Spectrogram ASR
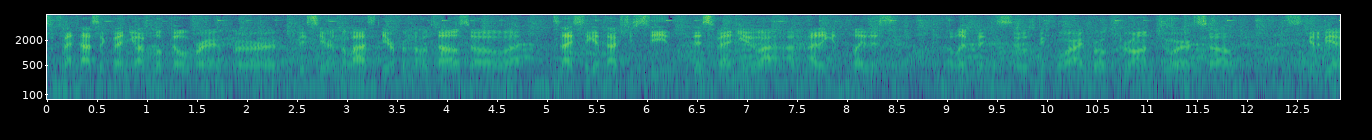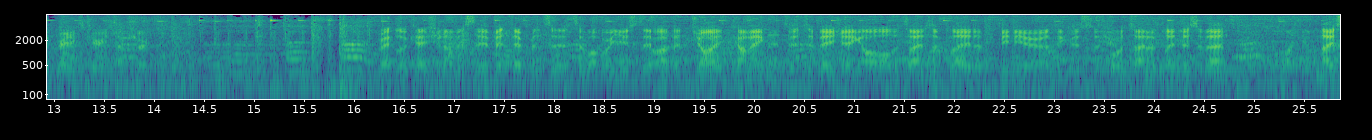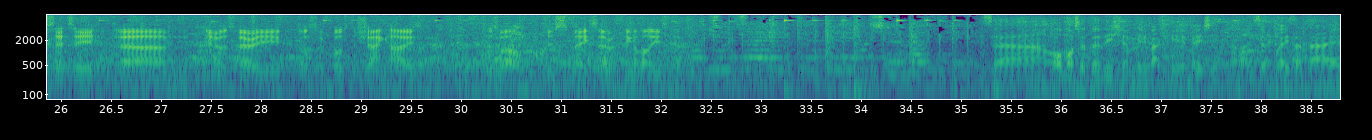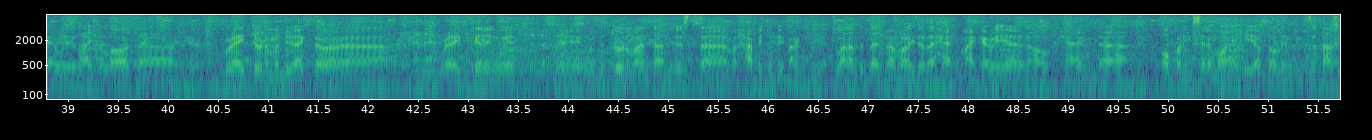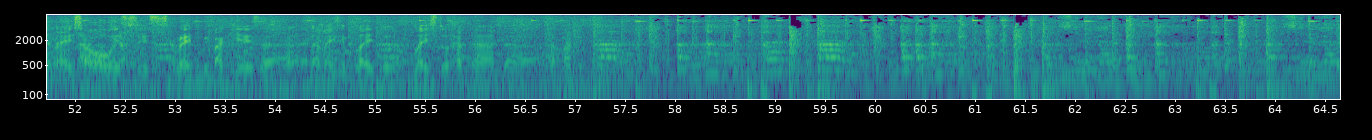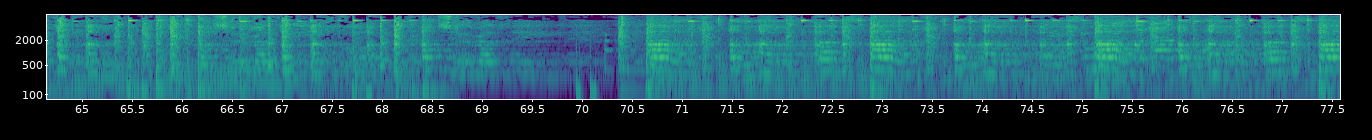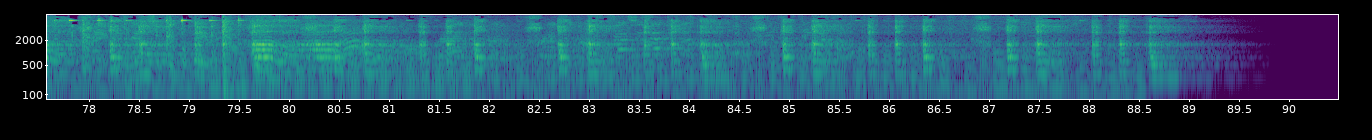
fantastic venue. I've looked over it for this year and the last year from the hotel, so uh, it's nice to get to actually see this venue. I, I didn't get to play this Olympics. It was before I broke through on tour, so it's going to be a great experience, I'm sure. Great location, obviously, a bit different to, to what we're used to. I've enjoyed coming to, to Beijing all, all, the times I've played. I've been here, I think this is the fourth time I've played this event. Nice city, um, you know, it's very also close to Shanghai as well. Just makes everything a lot easier. It's uh, almost a tradition being back here in Beijing. No? It's a place that I really like a lot. Uh, great tournament director, uh, great feeling with the, tournament. I'm just um, happy to be back here. It's one of the best memories that I have in my career. You know, having the opening ceremony here of the Olympics 2008. So always it's great to be back here. It's a, an amazing place to place to have the, the, the party.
